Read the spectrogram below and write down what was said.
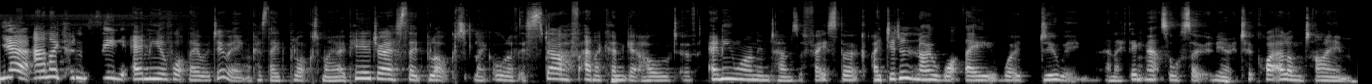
Yeah, and I couldn't see any of what they were doing because they'd blocked my IP address, they'd blocked like all of this stuff, and I couldn't get hold of anyone in terms of Facebook. I didn't know what they were doing. And I think that's also, you know, it took quite a long time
